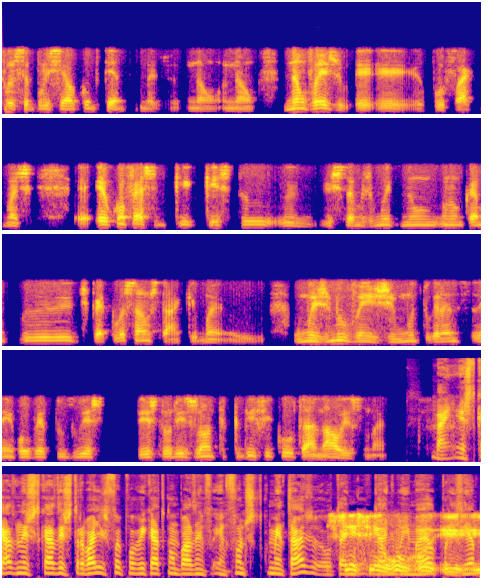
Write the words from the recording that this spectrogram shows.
força policial competente, mas não, não, não vejo eh, eh, por facto, mas eh, eu confesso que, que isto, eh, estamos muito num, num campo de especulação, está aqui uma umas nuvens muito grandes a envolver tudo este, este horizonte que dificulta a análise, não é? Bem, este caso, neste caso, este trabalho foi publicado com base em, em fontes documentais? Ou tem, sim, sim, tem um e-mail, por exemplo?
